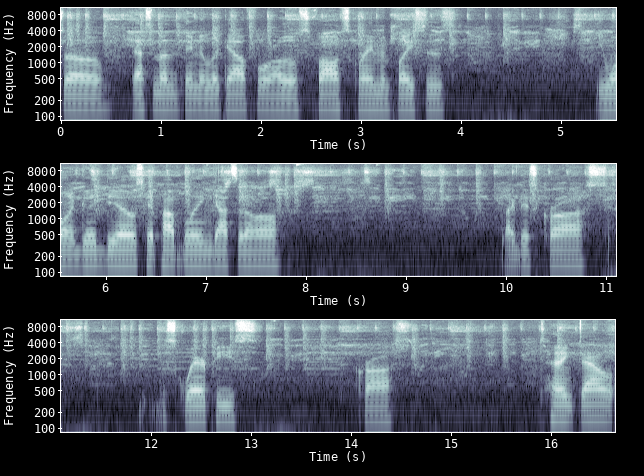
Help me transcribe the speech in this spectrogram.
So that's another thing to look out for. All those false claiming places. You want good deals? Hip Hop Bling got it all. Like this cross, the square piece cross, tanked out.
